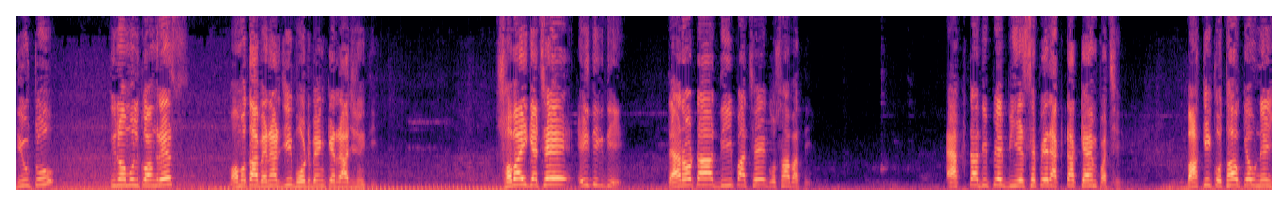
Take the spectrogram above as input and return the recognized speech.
due to Trinamool Congress, Mamata Banerjee, vote ব্যাংকের রাজনীতি। সবাই গেছে এই দিক দিয়ে। তেরোটা দ্বীপ আছে গোসাবাতে। একটা দ্বীপে বিএসএফ এর একটা ক্যাম্প আছে। বাকি কোথাও কেউ নেই।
